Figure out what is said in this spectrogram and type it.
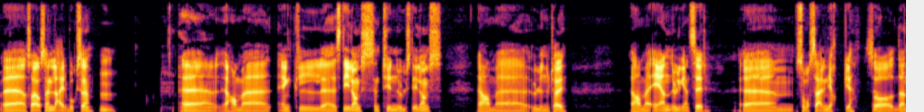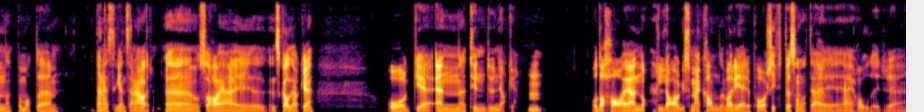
Eh, så har jeg også en leirbukse. Mm. Eh, jeg har med enkel eh, stillongs, en tynn ullstillongs. Jeg har med ullundertøy. Jeg har med én ullgenser, eh, som også er en jakke. Så den på en måte Det er den eneste genseren jeg har. Eh, og så har jeg en skalljakke og en tynn dunjakke. Mm. Og da har jeg nok lag som jeg kan variere på å skifte, sånn at jeg, jeg holder, eh,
